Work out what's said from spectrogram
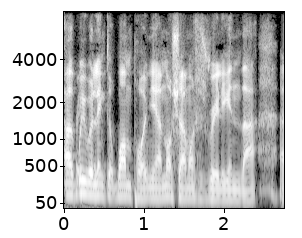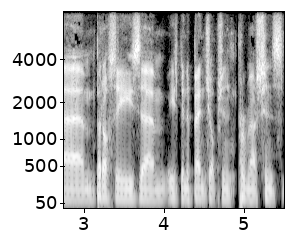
Uh, we were linked at one point. Yeah, I'm not sure how much was really in that, um, but obviously he's um, he's been a bench option pretty much since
